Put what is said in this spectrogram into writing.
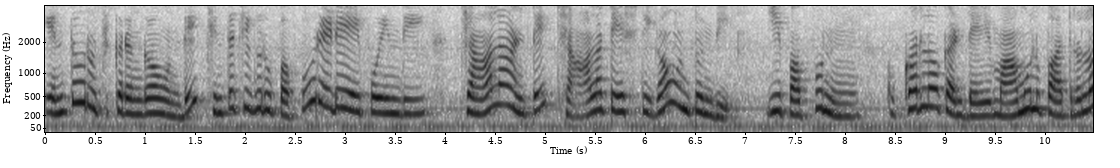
ఎంతో రుచికరంగా ఉండే చింత చిగురు పప్పు రెడీ అయిపోయింది. చాలా అంటే చాలా టేస్టీగా ఉంటుంది. ఈ పప్పుని కుక్కర్లో కంటే మామూలు పాత్రలో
